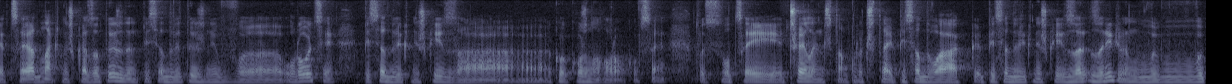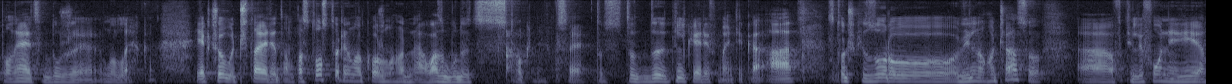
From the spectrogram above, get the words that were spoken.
е, Це одна книжка за тиждень, 52 тижні в е, у році, 52 книжки за кожного року. Все. Тобто, оцей челендж там прочитай 52, 52 книжки за, за рік, він ви- виповняється дуже ну, легко. Якщо ви читаєте там по 100 сторінок кожного дня, у вас буде 100 книг. Все. Тобто тільки арифметика. А з точки зору вільного часу е, в телефоні є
